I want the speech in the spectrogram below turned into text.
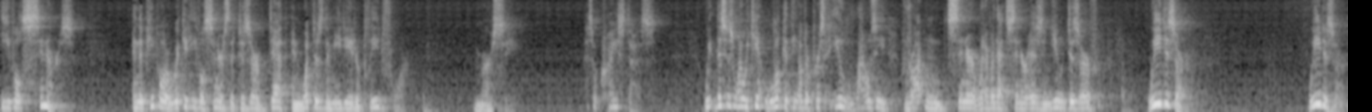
evil sinners. And the people are wicked, evil sinners that deserve death. And what does the mediator plead for? Mercy. That's what Christ does. We, this is why we can't look at the other person, you lousy, rotten sinner, whatever that sinner is, and you deserve. We deserve. We deserve.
